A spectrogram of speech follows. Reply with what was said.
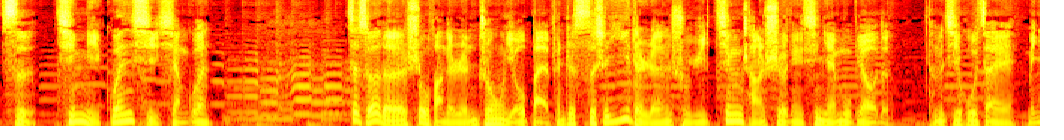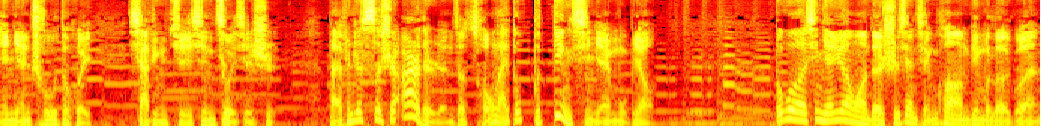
四、亲密关系相关。在所有的受访的人中，有百分之四十一的人属于经常设定新年目标的，他们几乎在每年年初都会下定决心做一些事；百分之四十二的人则从来都不定新年目标。不过，新年愿望的实现情况并不乐观，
